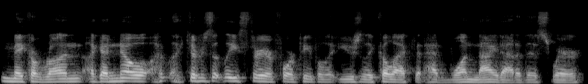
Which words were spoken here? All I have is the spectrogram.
make a run. Like I know like there's at least three or four people that usually collect that had one night out of this where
